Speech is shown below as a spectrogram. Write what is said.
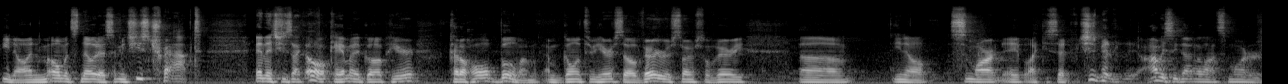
you know, in moment's notice. I mean, she's trapped, and then she's like, "Oh, okay, I'm going to go up here, cut a hole. Boom, I'm, I'm going through here." So very resourceful, very um, you know, smart, able, like you said. She's been obviously gotten a lot smarter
